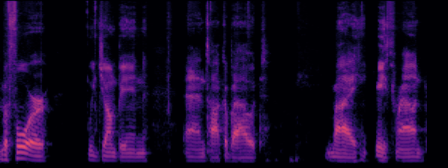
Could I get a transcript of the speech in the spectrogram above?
Before we jump in and talk about my eighth round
